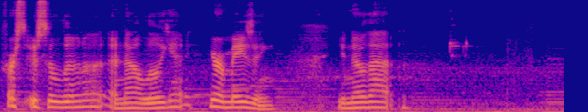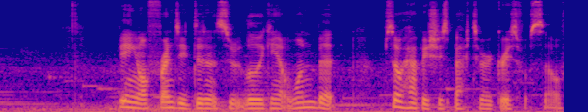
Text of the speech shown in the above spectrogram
First Ursaluna and now Lilligant? You're amazing. You know that? Being all frenzied didn't suit Lilligant one bit. I'm so happy she's back to her graceful self.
